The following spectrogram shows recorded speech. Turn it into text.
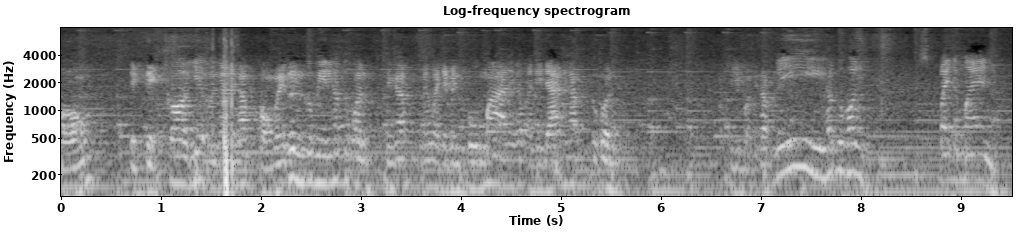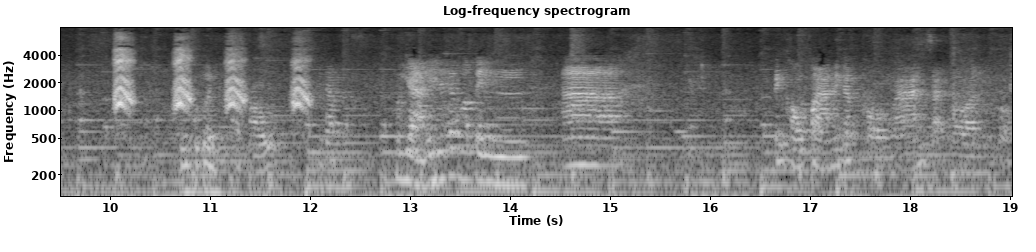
ของ เด็กๆ ก็เยอะเหมือนกันนะครับ ของวัยรุ่นก็มีนะครับทุกคนนะครับไม่ว่าจะเป็นพูม่านะครับอาดิดาสนะครับทุกคนมีหมดครับนี่ครับทุกคนสไปเดอร์แมนนี่ทุกคนกระเป๋านะครับทุกอย่างนี้นะครับมาเป็นอ่าเป็นของฝากนะครับของร้านสากลของ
